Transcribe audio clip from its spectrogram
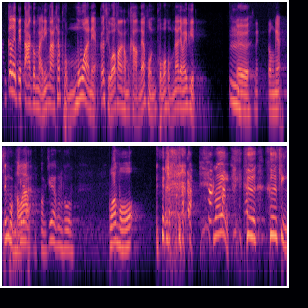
มันก็เลยไปตามกฎหมายนี้มา ถ้าผมมั่วเนี่ยก็ถือว่าฟังคำๆนะผมผมว่าผมน่าจะไม่ผิดอืม เออในตรงเนี้ย ซึ่งผมเพราะเชื่อว่าผมเชื่อคุณภูมิ ว่าโมไม่คือคือสิ่ง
